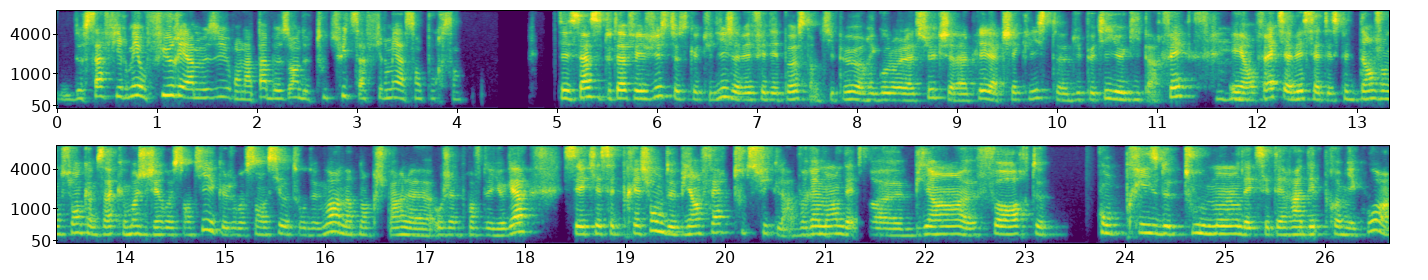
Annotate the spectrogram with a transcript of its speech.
de s'affirmer au fur et à mesure. On n'a pas besoin de tout de suite s'affirmer à 100%. C'est ça, c'est tout à fait juste ce que tu dis. J'avais fait des posts un petit peu rigolos là-dessus que j'avais appelé la checklist du petit yogi parfait. Et mhm. en fait, il y avait cette espèce d'injonction comme ça que moi j'ai ressenti et que je ressens aussi autour de moi maintenant que je parle euh, aux jeunes profs de yoga, c'est qu'il y a cette pression de bien faire tout de suite là, vraiment d'être euh, bien euh, forte, comprise de tout le monde, etc., dès le premier cours.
